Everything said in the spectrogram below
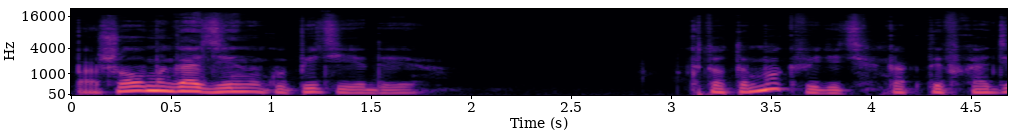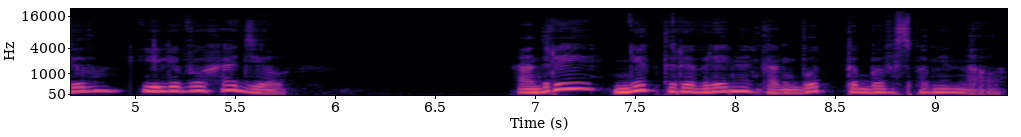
Пошел в магазин купить еды. Кто-то мог видеть, как ты входил или выходил? Андрей некоторое время как будто бы вспоминал.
